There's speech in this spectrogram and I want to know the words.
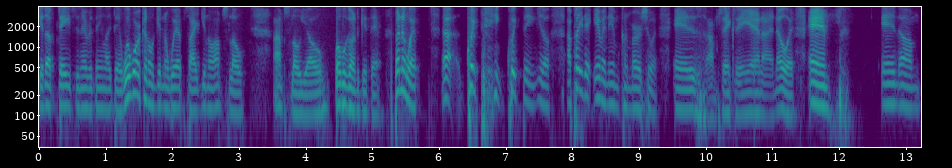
get updates and everything like that. We're working on getting a website. You know, I'm slow. I'm slow, yo, but we're going to get there. But anyway, uh, quick thing, quick thing. You know, I played that M&M commercial, and I'm sexy and I know it. And and um,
